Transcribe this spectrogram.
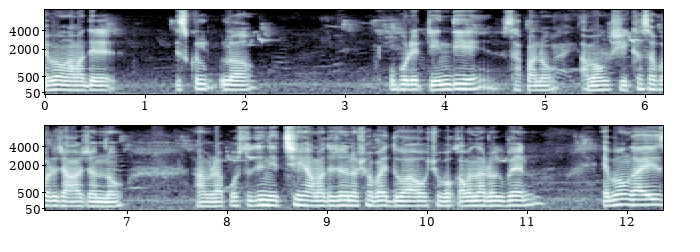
এবং আমাদের স্কুলগুলো উপরে টিন দিয়ে ছাপানো এবং শিক্ষা সফরে যাওয়ার জন্য আমরা প্রস্তুতি নিচ্ছি। আমাদের জন্য সবাই দোয়া ও শুভকামনা রাখবেন এবং গাইজ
